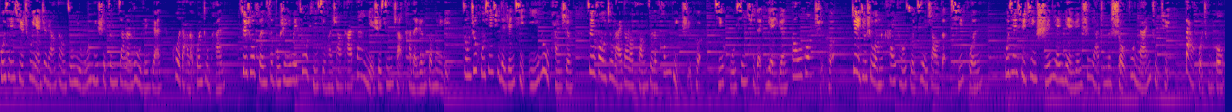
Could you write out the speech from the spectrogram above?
胡先煦出演这两档综艺，无疑是增加了路人缘，扩大了观众盘。虽说粉丝不是因为作品喜欢上他，但也是欣赏他的人格魅力。总之，胡先煦的人气一路攀升，最后就来到了房子的封顶时刻，即胡先煦的演员高光时刻。这就是我们开头所介绍的《棋魂》，胡先煦近十年演员生涯中的首部男主剧大获成功。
